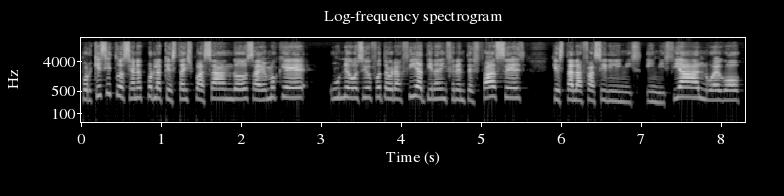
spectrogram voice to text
por qué situaciones por las que estáis pasando. Sabemos que un negocio de fotografía tiene diferentes fases, que está la fase ini- inicial, luego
